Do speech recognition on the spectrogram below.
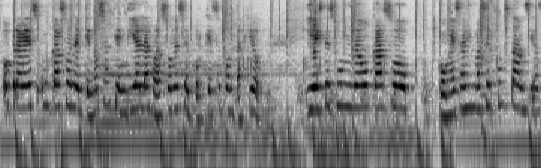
otra vez un caso en el que no se entendía las razones del por qué se contagió. Y este es un nuevo caso con esas mismas circunstancias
